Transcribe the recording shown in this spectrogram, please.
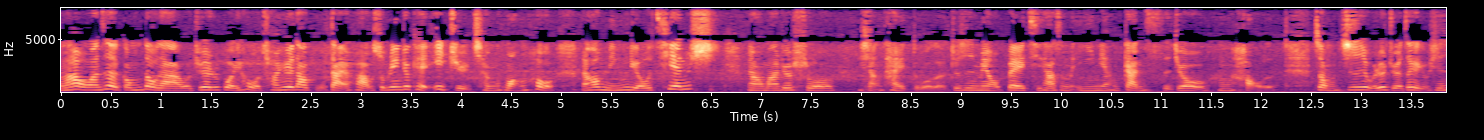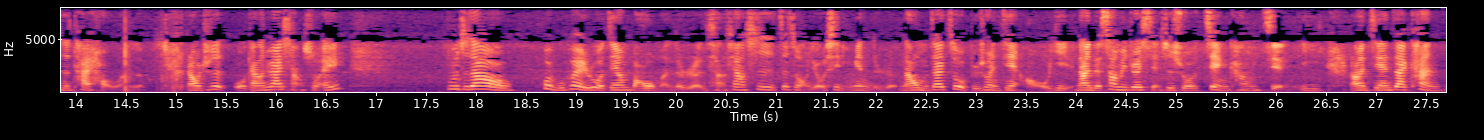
我妈我玩这个宫斗的啊，我觉得如果以后我穿越到古代的话，我说不定就可以一举成皇后，然后名留千史。然后我妈就说你想太多了，就是没有被其他什么姨娘干死就很好了。总之，我就觉得这个游戏真是太好玩了。然后就是我刚刚就在想说，哎，不知道。会不会，如果今天把我们的人想象是这种游戏里面的人，然后我们在做，比如说你今天熬夜，那你的上面就会显示说健康减一，然后你今天在看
